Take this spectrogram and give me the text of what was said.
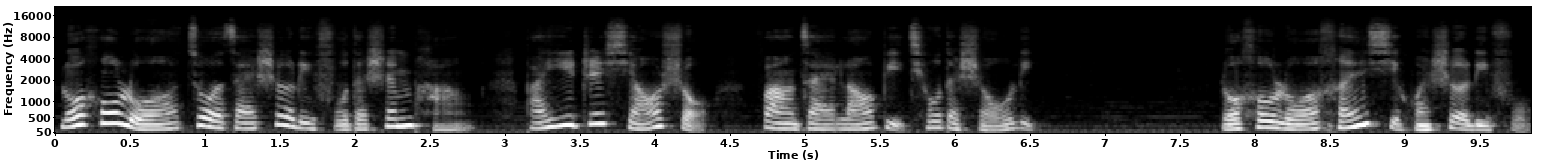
罗睺罗坐在舍利弗的身旁，把一只小手放在老比丘的手里。罗睺罗很喜欢舍利弗。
